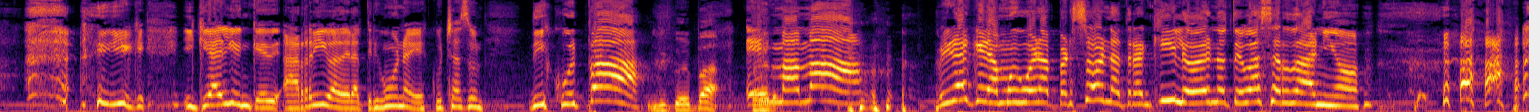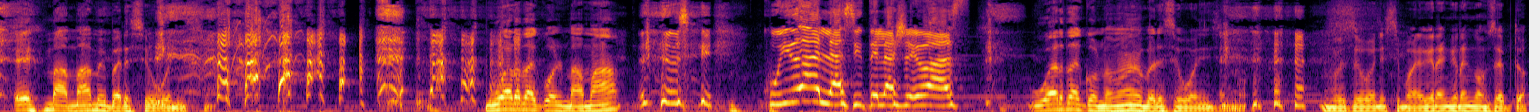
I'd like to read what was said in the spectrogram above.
y, que, y que alguien que arriba de la tribuna y escuchas un... Disculpa, Disculpa. es Pero- mamá. Mirá que era muy buena persona, tranquilo, eh, no te va a hacer daño. Es mamá, me parece buenísimo. Guarda con mamá. Sí, Cuidala si te la llevas. Guarda con mamá me parece buenísimo. Me parece buenísimo, el gran, gran concepto.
